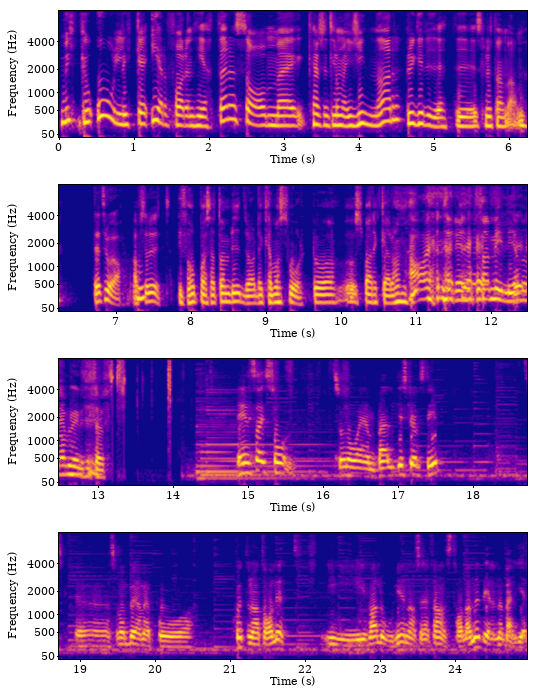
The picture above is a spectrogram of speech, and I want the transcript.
Mycket olika erfarenheter som eh, kanske till och med gynnar bryggeriet i slutändan. Det tror jag, absolut. Vi får hoppas att de bidrar. Det kan vara svårt att, att sparka dem. Ja, När det är familjen. Det, det blir lite tufft. Det är en Saison som då är en belgisk ölstil. Eh, som man börjar med på 1700-talet i Vallonien, alltså den fransktalande delen av Belgien.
